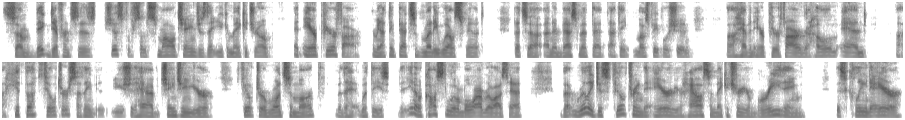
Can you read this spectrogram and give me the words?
some big differences just for some small changes that you can make at your home. An air purifier. I mean, I think that's money well spent. That's a, an investment that I think most people should uh, have an air purifier in their home. And uh, HEPA filters. I think you should have changing your filter once a month with the, with these. You know, it costs a little more. I realize that, but really just filtering the air of your house and making sure you're breathing this clean air,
